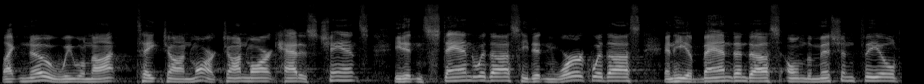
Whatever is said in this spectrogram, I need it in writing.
Like, no, we will not take John Mark. John Mark had his chance. He didn't stand with us, he didn't work with us, and he abandoned us on the mission field.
